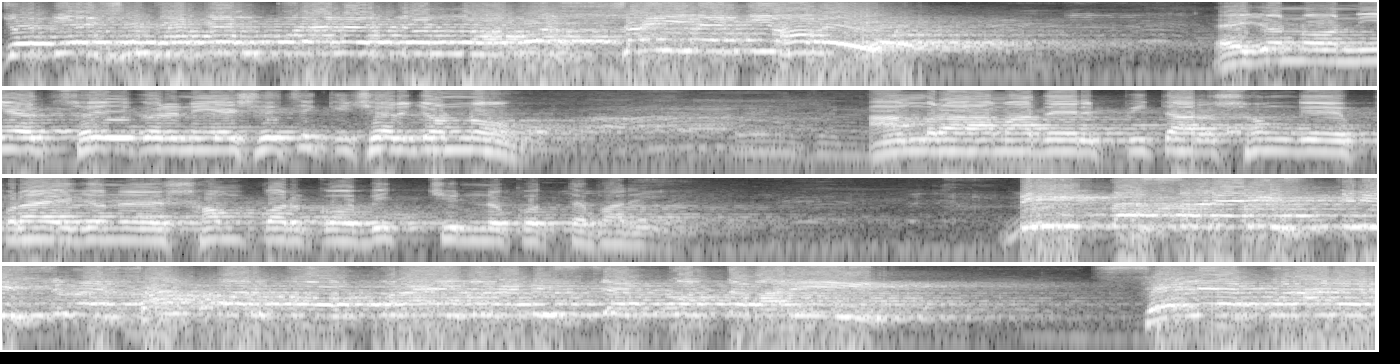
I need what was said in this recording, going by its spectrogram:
যদি এসে থাকেন কোরআনের জন্য, অবশ্যই নাকি হবে? এই জন্য নিয়ে সই করে নিয়ে এসেছি, কিসের জন্য? আমরা আমাদের পিতার সঙ্গে প্রয়োজনের সম্পর্ক বিচ্ছিন্ন করতে পারি। বিশ বছরের স্ত্রীর সঙ্গে সম্পর্ক ছেলে কোরআনের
